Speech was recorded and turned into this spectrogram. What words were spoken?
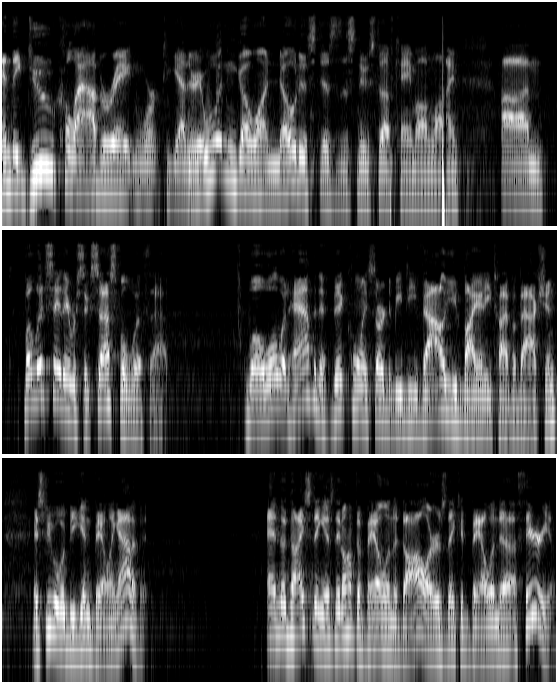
And they do collaborate and work together. It wouldn't go unnoticed as this new stuff came online. Um, but let's say they were successful with that. Well, what would happen if Bitcoin started to be devalued by any type of action is people would begin bailing out of it. And the nice thing is they don't have to bail into dollars, they could bail into Ethereum.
